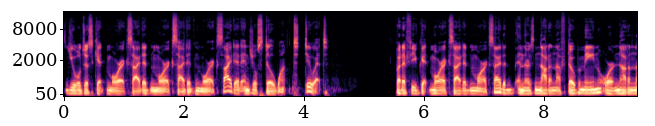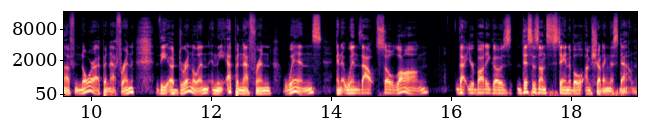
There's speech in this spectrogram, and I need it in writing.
you will just get more excited and more excited and more excited and you'll still want to do it. But if you get more excited and more excited and there's not enough dopamine or not enough norepinephrine, the adrenaline and the epinephrine wins and it wins out so long that your body goes, This is unsustainable. I'm shutting this down.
